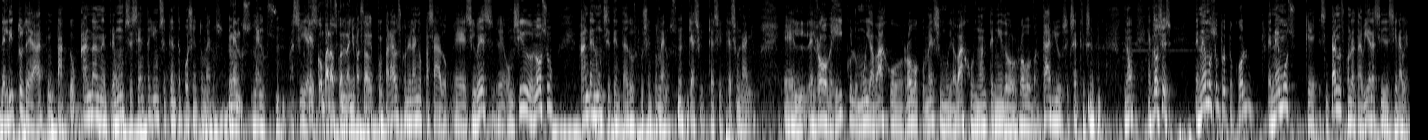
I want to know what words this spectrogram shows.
delitos de alto impacto andan entre un 60 y un 70% menos. Menos. Menos, uh -huh. así es. comparados con el año pasado. Eh, comparados con el año pasado. Eh, si ves, eh, homicidio doloso anda en un 72% menos uh -huh. que, hace, que, hace, que hace un año. El, el, robo vehículo muy abajo, robo comercio muy abajo, no han tenido robos bancarios, etcétera, etcétera. ¿No? Entonces, tenemos un protocolo, tenemos que sentarnos con las navieras y decir, a ver,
